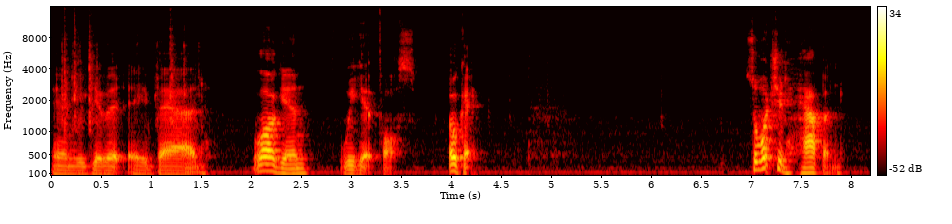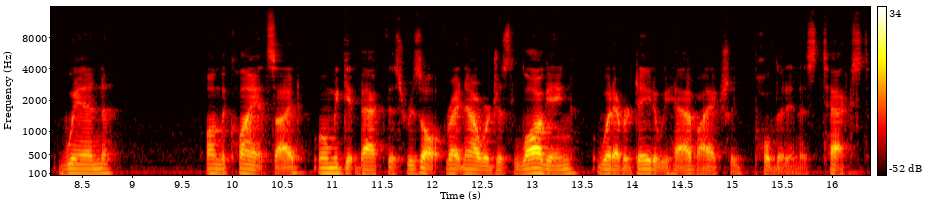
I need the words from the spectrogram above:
and we give it a bad login, we get false. Okay. So what should happen when on the client side when we get back this result? Right now we're just logging whatever data we have. I actually pulled it in as text.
